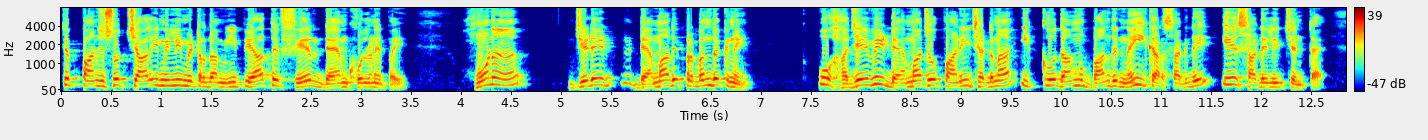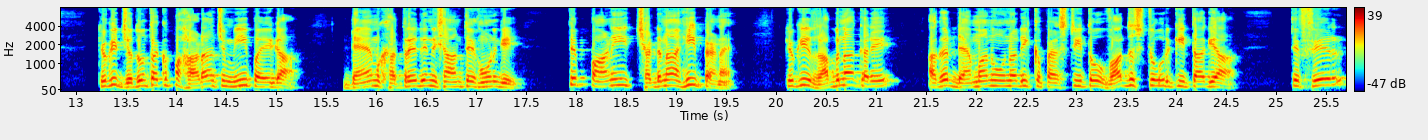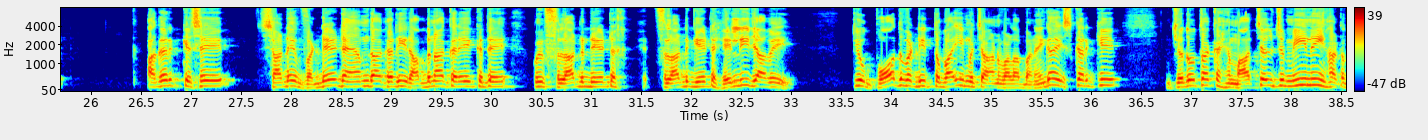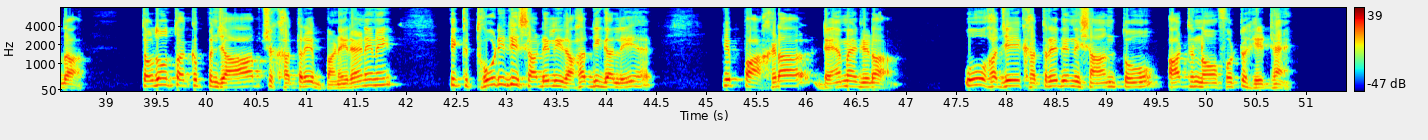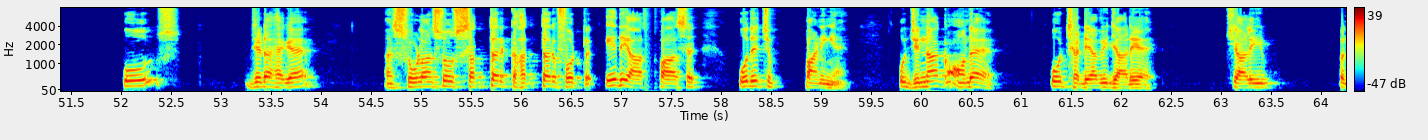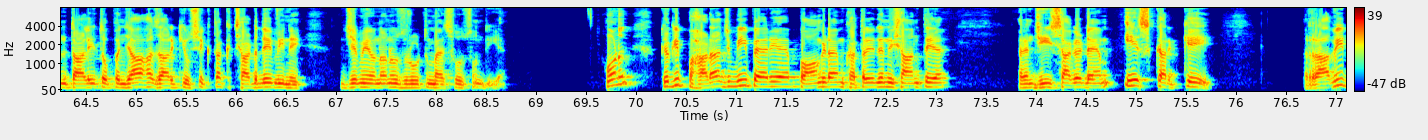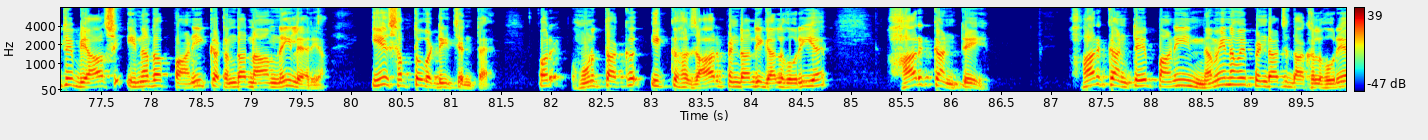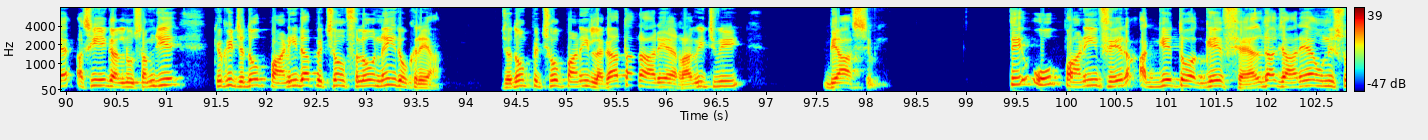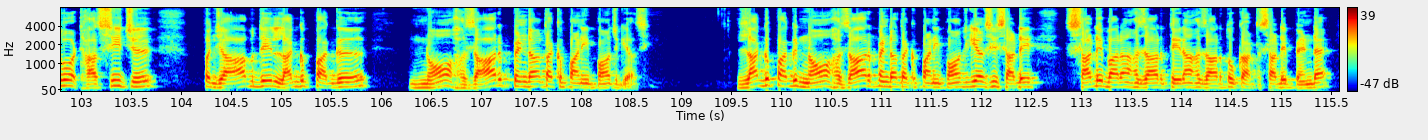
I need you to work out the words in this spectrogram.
ਤੇ 540 ਮਿਲੀਮੀਟਰ ਦਾ ਮੀਂਹ ਪਿਆ ਤੇ ਫਿਰ ਡੈਮ ਖੋਲਣੇ ਪਏ। ਹੁਣ ਜਿਹੜੇ ਡੈਮਾਂ ਦੇ ਪ੍ਰਬੰਧਕ ਨੇ ਉਹ ਹਜੇ ਵੀ ਡੈਮਾਂ 'ਚੋਂ ਪਾਣੀ ਛੱਡਣਾ ਇੱਕੋ ਦਮ ਬੰਦ ਨਹੀਂ ਕਰ ਸਕਦੇ, ਇਹ ਸਾਡੇ ਲਈ ਚਿੰਤਾ ਹੈ। ਕਿਉਂਕਿ ਜਦੋਂ ਤੱਕ ਪਹਾੜਾਂ 'ਚ ਮੀਂਹ ਪਏਗਾ, ਡੈਮ ਖਤਰੇ ਦੇ ਨਿਸ਼ਾਨ ਤੇ ਹੋਣਗੇ ਤੇ ਪਾਣੀ ਛੱਡਣਾ ਹੀ ਪੈਣਾ ਹੈ। ਕਿਉਂਕਿ ਰੱਬ ਨਾ ਕਰੇ, ਅਗਰ ਡੈਮਾਂ ਨੂੰ ਉਹਨਾਂ ਦੀ ਕਪੈਸਿਟੀ ਤੋਂ ਵੱਧ ਸਟੋਰ ਕੀਤਾ ਗਿਆ, ਤੇ ਫਿਰ ਅਗਰ ਕਿਸੇ ਸਾਡੇ ਵੱਡੇ ਡੈਮ ਦਾ ਕਦੀ ਰੱਬ ਨਾ ਕਰੇ, ਕਿਤੇ ਕੋਈ ਫਲੱਡ ਡੇਟ, ਫਲੱਡ ਗੇਟ ਹਿੱਲੀ ਜਾਵੇ, ਤੇ ਉਹ ਬਹੁਤ ਵੱਡੀ ਤਬਾਹੀ ਮਚਾਉਣ ਵਾਲਾ ਬਣੇਗਾ। ਇਸ ਕਰਕੇ ਜਦੋਂ ਤੱਕ ਹਿਮਾਚਲ 'ਚ ਮੀਂਹ ਨਹੀਂ ਹਟਦਾ ਤਦੋਂ ਤੱਕ ਪੰਜਾਬ 'ਚ ਖਤਰੇ ਬਣੇ ਰਹਿਣੇ ਨੇ। ਇੱਕ ਥੋੜੀ ਜਿਹੀ ਸਾਡੇ ਲਈ ਰਾਹਤ ਦੀ ਗੱਲ ਇਹ ਹੈ ਕਿ ਭਾਖੜਾ ਡੈਮ ਹੈ ਜਿਹੜਾ ਉਹ ਹਜੇ ਖਤਰੇ ਦੇ ਨਿਸ਼ਾਨ ਤੋਂ 8-9 ਫੁੱਟ ਹੇਠ ਹੈ। ਉਹ ਜਿਹੜਾ ਹੈਗਾ ਅ, 1670 71 ਫੁੱਟ ਇਹਦੇ ਆਸ-ਪਾਸ ਉਹਦੇ 'ਚ ਪਾਣੀ ਹੈ। ਉਹ ਜਿੰਨਾ ਕੁ ਆਉਂਦਾ ਉਹ ਛੱਡਿਆ ਵੀ ਜਾ ਰਿਹਾ ਹੈ। 40 45 ਤੋਂ 50 ਹਜ਼ਾਰ ਕਿਊਸਿਕ ਤੱਕ ਛੱਡਦੇ ਵੀ ਨੇ, ਜਿਵੇਂ ਉਹਨਾਂ ਨੂੰ ਜ਼ਰੂਰਤ ਮਹਿਸੂਸ ਹੁੰਦੀ ਹੈ। ਹੁਣ, ਕਿਉਂਕਿ ਪਹਾੜਾਂ 'ਚ ਮੀਂਹ ਪੈ ਰਿਹਾ ਹੈ, ਪੌਂਗ ਡੈਮ ਖਤਰੇ ਦੇ ਨਿਸ਼ਾਨ ਤੇ ਹੈ, ਰਣਜੀਤ ਸਾਗਰ ਡੈਮ, ਇਸ ਕਰਕੇ ਰਾਵੀ ਤੇ ਬਿਆਸ ਇਹਨਾਂ ਦਾ ਪਾਣੀ ਘਟਣ ਦਾ ਨਾਮ ਨਹੀਂ ਲੈ ਰਿਹਾ। ਇਹ ਸਭ ਤੋਂ ਵੱਡੀ ਚਿੰਤਾ ਹੈ। ਔਰ ਹੁਣ ਤੱਕ 1000 ਪਿੰਡਾਂ ਦੀ ਗੱਲ ਹੋ ਰਹੀ ਹੈ, ਹਰ ਘੰਟੇ ਹਰ ਘੰਟੇ ਪਾਣੀ ਨਵੇਂ-ਨਵੇਂ ਪਿੰਡਾਂ 'ਚ ਦਾਖਲ ਹੋ ਰਿਹਾ ਅਸੀਂ ਇਹ ਗੱਲ ਨੂੰ ਸਮਝੀਏ, ਕਿਉਂਕਿ ਜਦੋਂ ਪਾਣੀ ਦਾ ਪਿੱਛੋਂ ਫਲੋ ਨਹੀਂ ਰੁਕ ਰਿਹਾ ਜਦੋਂ ਪਿੱਛੋਂ ਪਾਣੀ ਲਗਾਤਾਰ ਆ ਰਿਹਾ, ਰਾਵੀ 'ਚ ਵੀ, ਬਿਆਸ 'ਚ ਵੀ। ਤੇ ਉਹ ਪਾਣੀ ਫਿਰ ਅੱਗੇ ਤੋਂ ਅੱਗੇ ਫੈਲਦਾ ਜਾ ਰਿਹਾ। 1988 ਚ ਪੰਜਾਬ ਦੇ ਲਗਭਗ 9000 ਪਿੰਡਾਂ ਤੱਕ ਪਾਣੀ ਪਹੁੰਚ ਗਿਆ ਸੀ। ਲਗਭਗ 9000 ਪਿੰਡਾਂ ਤੱਕ ਪਾਣੀ ਪਹੁੰਚ ਗਿਆ ਸੀ। ਸਾਡੇ 12500 13000 ਤੋਂ ਘੱਟ ਸਾਡੇ ਪਿੰਡ ਹੈ।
